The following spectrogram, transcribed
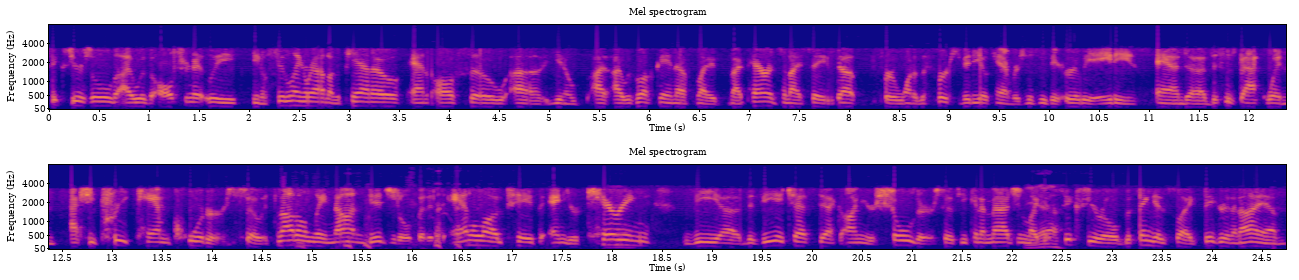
six years old, I was alternately you know fiddling around on the piano and also uh, you know I, I was lucky enough my my parents and I saved up for one of the first video cameras. This is the early 80s, and uh, this is back when actually pre-camcorders. So it's not only non-digital, but it's analog tape, and you're carrying the uh, the VHS deck on your shoulder. So if you can imagine, like Yeah. a six-year-old, the thing is like bigger than I am,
